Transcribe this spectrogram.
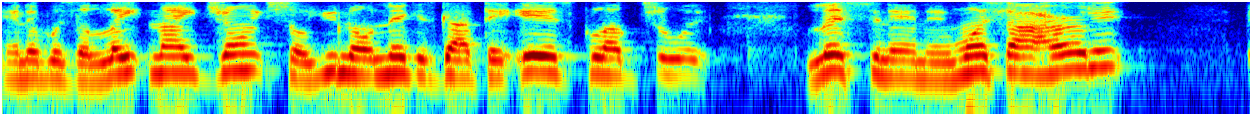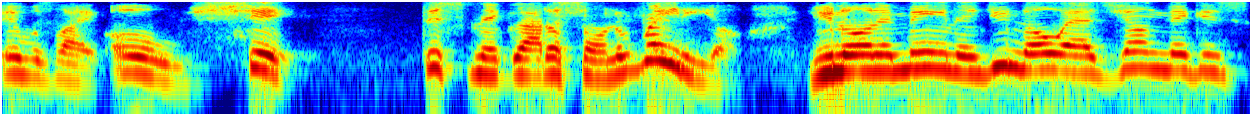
and it was a late night joint. So you know niggas got their ears plugged to it, listening. And once I heard it, it was like, oh shit, this nigga got us on the radio. You know what I mean? And you know, as young niggas,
